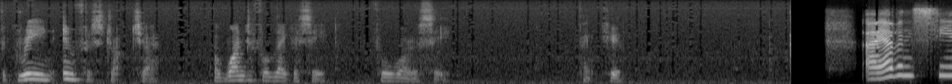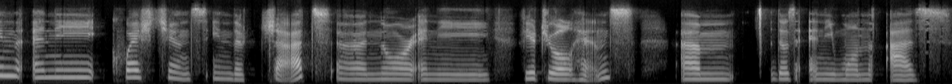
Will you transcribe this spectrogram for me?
the green infrastructure, a wonderful legacy for Wallasey. Thank you. I haven't seen any questions in the chat, uh, nor any virtual hands. Um, does anyone has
